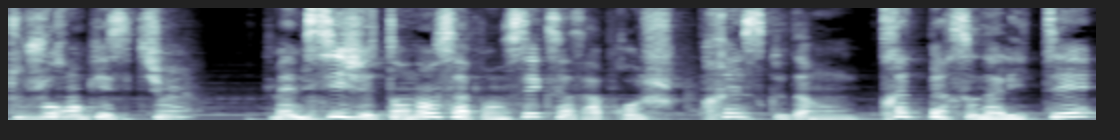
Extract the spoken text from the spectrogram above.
toujours en question, même si j'ai tendance à penser que ça s'approche presque d'un trait de personnalité,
